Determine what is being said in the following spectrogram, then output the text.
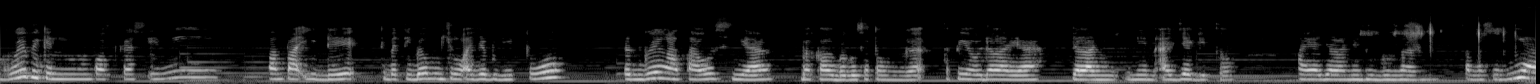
gue bikin podcast ini tanpa ide tiba-tiba muncul aja begitu dan gue nggak tahu sih ya bakal bagus atau enggak tapi ya udahlah ya jalanin aja gitu. Kayak jalanin hubungan sama si dia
